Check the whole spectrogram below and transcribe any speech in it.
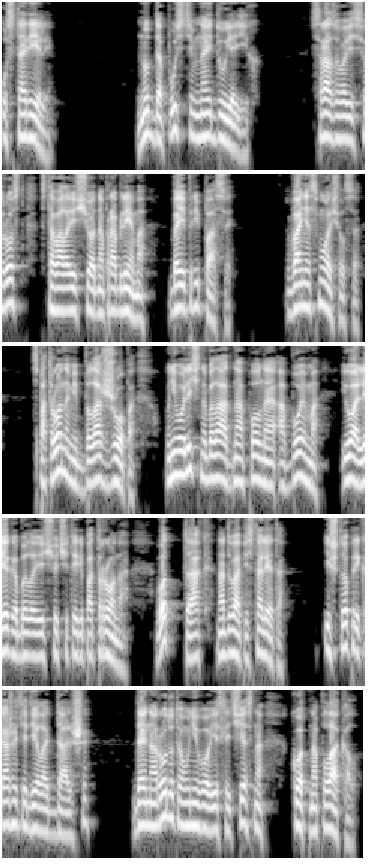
устарели. Ну, допустим, найду я их. Сразу во весь рост вставала еще одна проблема – боеприпасы. Ваня сморщился. С патронами была жопа. У него лично была одна полная обойма, и у Олега было еще четыре патрона. Вот так, на два пистолета. И что прикажете делать дальше? Да и народу-то у него, если честно, кот наплакал.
